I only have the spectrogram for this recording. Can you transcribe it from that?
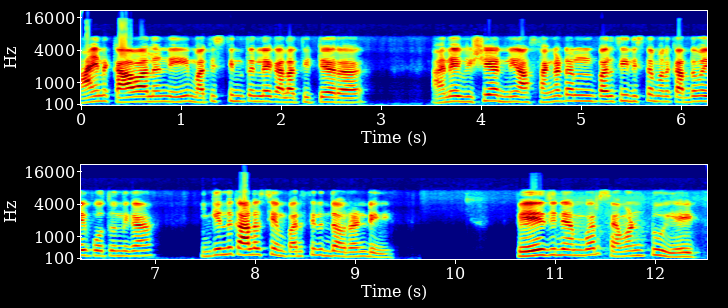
ఆయన కావాలని మతిస్థిమితం లేక అలా తిట్టారా? అనే విషయాన్ని ఆ సంఘటనలను పరిశీలిస్తే మనకు అర్థమైపోతుందిగా. ఇంకెందుకు ఆలస్యం? పరిశీలిద్దాం రండి. Page number seven to eight.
